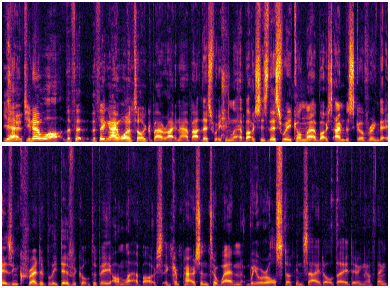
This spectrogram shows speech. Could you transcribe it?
yeah, do you know what? The, th- the thing I want to talk about right now about this week in Letterboxd is this week on Letterboxd, I'm discovering that it is incredibly difficult to be on Letterboxd in comparison to when we were all stuck inside all day doing nothing.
